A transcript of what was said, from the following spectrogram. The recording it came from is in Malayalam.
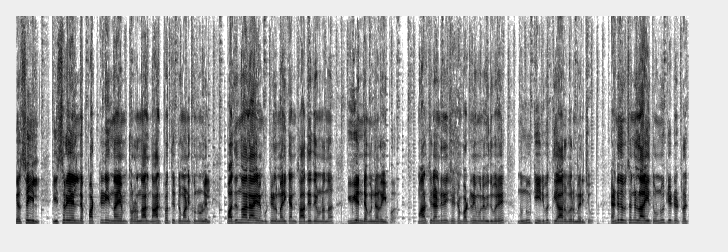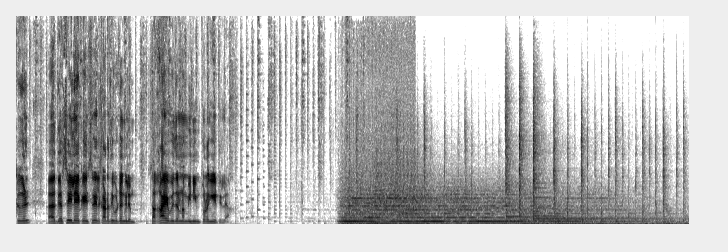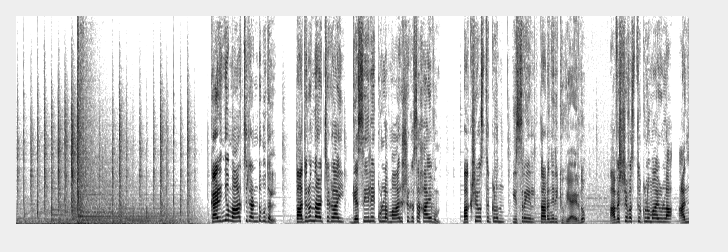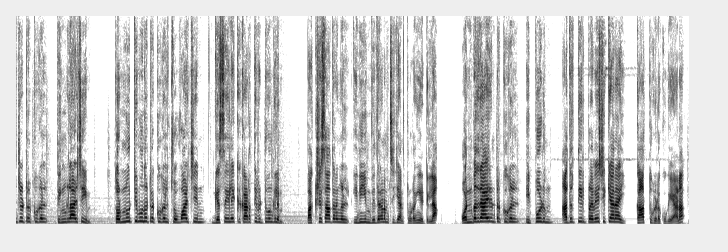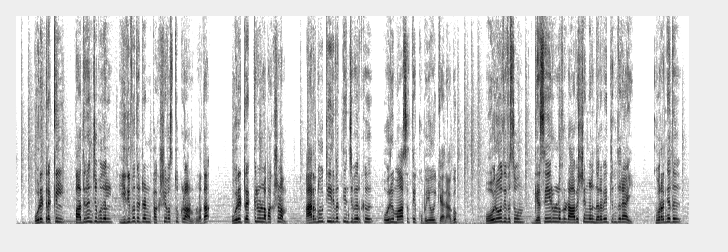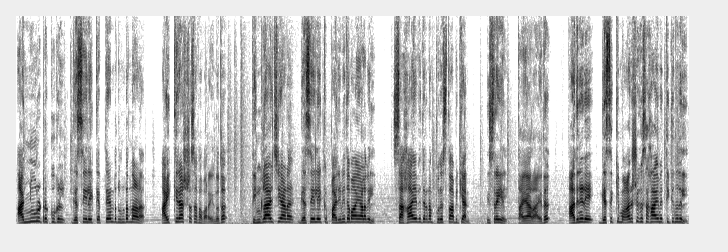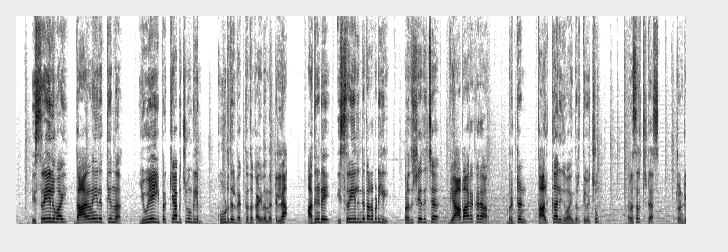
ഗസയിൽ ഇസ്രയേലിന്റെ പട്ടിണി നയം തുറന്നാൽ നാൽപ്പത്തെട്ട് മണിക്കൂറിനുള്ളിൽ പതിനാലായിരം കുട്ടികൾ മരിക്കാൻ സാധ്യതയുണ്ടെന്ന് യു എന്റെ മുന്നറിയിപ്പ്. മാർച്ച് രണ്ടിന് ശേഷം പട്ടിണി മൂലം ഇതുവരെ മുന്നൂറ്റി ഇരുപത്തിയാറ് പേർ മരിച്ചു. രണ്ട് ദിവസങ്ങളിലായി തൊണ്ണൂറ്റിയെട്ട് ട്രക്കുകൾ ഗസയിലേക്ക് ഇസ്രയേൽ കടത്തിവിട്ടെങ്കിലും സഹായ വിതരണം ഇനിയും തുടങ്ങിയിട്ടില്ല. കഴിഞ്ഞ മാർച്ച് രണ്ടു മുതൽ പതിനൊന്നാഴ്ചകളായി ഗസയിലേക്കുള്ള മാനുഷിക സഹായവും ഭക്ഷ്യവസ്തുക്കളും ഇസ്രയേൽ തടഞ്ഞിരിക്കുകയായിരുന്നു. അവശ്യവസ്തുക്കളുമായുള്ള അഞ്ച് ട്രക്കുകൾ തിങ്കളാഴ്ചയും തൊണ്ണൂറ്റിമൂന്ന് ട്രക്കുകൾ ചൊവ്വാഴ്ചയും ഗസയിലേക്ക് കടത്തിവിട്ടുവെങ്കിലും ഭക്ഷ്യസാധനങ്ങൾ ഇനിയും വിതരണം ചെയ്യാൻ തുടങ്ങിയിട്ടില്ല. ഒൻപതിനായിരം ട്രക്കുകൾ ഇപ്പോഴും അതിർത്തിയിൽ പ്രവേശിക്കാനായി കാത്തുകിടക്കുകയാണ്. ഒരു ട്രക്കിൽ പതിനഞ്ച് മുതൽ ഇരുപത് ടൺ ഭക്ഷ്യവസ്തുക്കളാണുള്ളത്. ഒരു ട്രക്കിലുള്ള ഭക്ഷണം അറുന്നൂറ്റി ഇരുപത്തിയഞ്ച് പേർക്ക് ഒരു മാസത്തേക്ക് ഉപയോഗിക്കാനാകും. ഓരോ ദിവസവും ഗസയിലുള്ളവരുടെ ആവശ്യങ്ങൾ നിറവേറ്റുന്നതിനായി കുറഞ്ഞത് അഞ്ഞൂറ് ട്രക്കുകൾ ഗസയിലേക്ക് എത്തേണ്ടതുണ്ടെന്നാണ് ഐക്യരാഷ്ട്രസഭ പറയുന്നത്. തിങ്കളാഴ്ചയാണ് ഗസയിലേക്ക് പരിമിതമായ അളവിൽ സഹായ വിതരണം പുനഃസ്ഥാപിക്കാൻ ഇസ്രയേൽ തയ്യാറായത്. അതിനിടെ ഗസയ്ക്ക് മാനുഷിക സഹായം എത്തിക്കുന്നതിൽ ഇസ്രയേലുമായി ധാരണയിലെത്തിയെന്ന് യു എ ഇ പ്രഖ്യാപിച്ചുവെങ്കിലും കൂടുതൽ വ്യക്തത കൈവന്നിട്ടില്ല. അതിനിടെ ഇസ്രയേലിന്റെ നടപടിയിൽ പ്രതിഷേധിച്ച് വ്യാപാര കരാർ ബ്രിട്ടൻ താൽക്കാലികമായി നിർത്തിവെച്ചു. Research desk twenty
